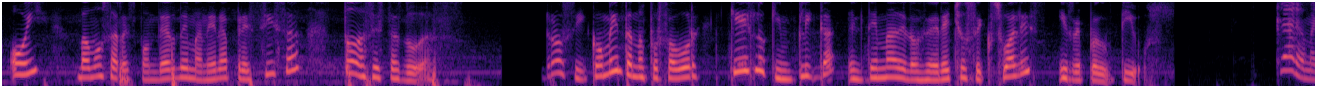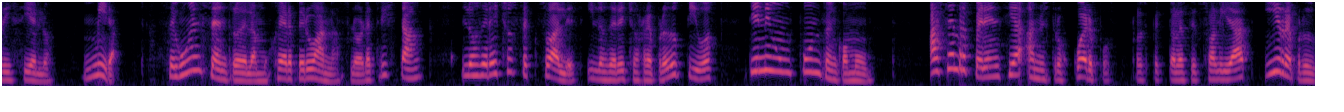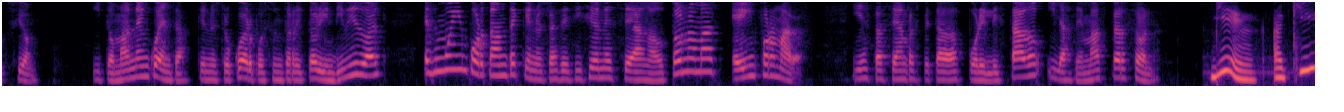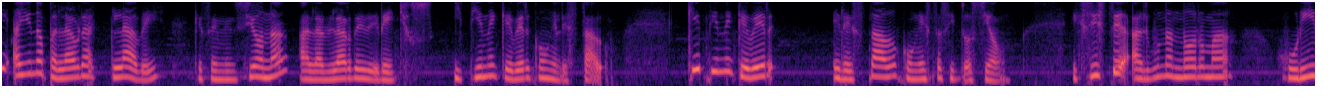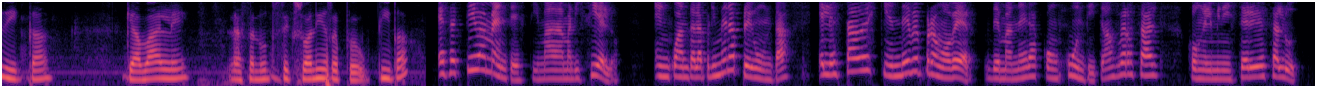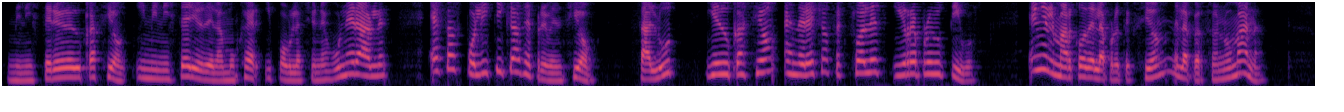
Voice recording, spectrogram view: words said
Hoy vamos a responder de manera precisa todas estas dudas. Rosy, coméntanos por favor qué es lo que implica el tema de los derechos sexuales y reproductivos. Claro, Maricielo. Mira, según el Centro de la Mujer Peruana Flora Tristán, los derechos sexuales y los derechos reproductivos tienen un punto en común. Hacen referencia a nuestros cuerpos respecto a la sexualidad y reproducción. Y tomando en cuenta que nuestro cuerpo es un territorio individual, es muy importante que nuestras decisiones sean autónomas e informadas, y éstas sean respetadas por el Estado y las demás personas. Bien, aquí hay una palabra clave que se menciona al hablar de derechos y tiene que ver con el Estado. ¿Qué tiene que ver el Estado con esta situación? ¿Existe alguna norma jurídica que avale la salud sexual y reproductiva? Efectivamente, estimada Maricielo. En cuanto a la primera pregunta, el Estado es quien debe promover de manera conjunta y transversal con el Ministerio de Salud, Ministerio de Educación y Ministerio de la Mujer y Poblaciones Vulnerables estas políticas de prevención, salud y educación en derechos sexuales y reproductivos, en el marco de la protección de la persona humana.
